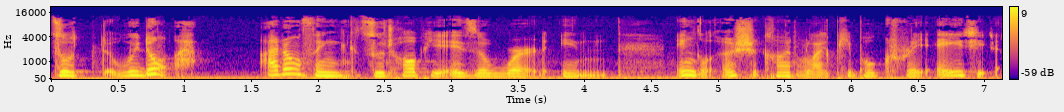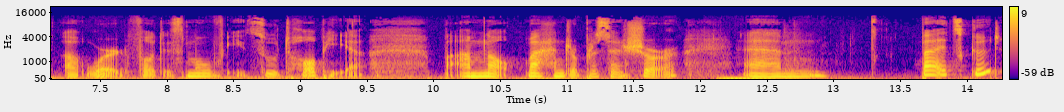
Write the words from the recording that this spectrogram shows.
Zoot, we don't, I don't think Zootopia is a word in English, kind of like people created a word for this movie, Zootopia, but I'm not 100% sure. Um, but it's good.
